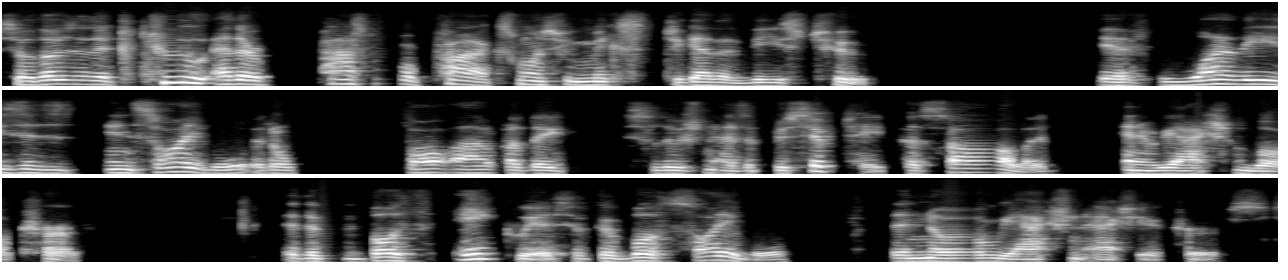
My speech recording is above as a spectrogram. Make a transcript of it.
So those are the two other possible products once we mix together these two. If one of these is insoluble, it'll fall out of the solution as a precipitate, a solid, and a reaction will occur. If they're both aqueous, if they're both soluble, then no reaction actually occurs.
